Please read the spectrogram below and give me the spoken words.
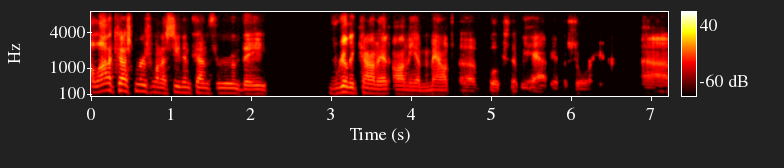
a lot of customers when I see them come through, they really comment on the amount of books that we have in the store here. Uh,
